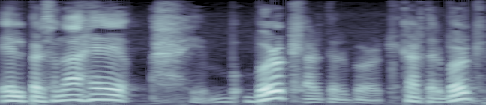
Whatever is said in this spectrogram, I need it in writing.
el personaje ay, Burke, Carter Burke. Carter Burke.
